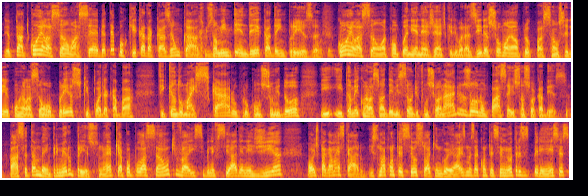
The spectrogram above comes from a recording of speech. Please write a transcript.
Deputado, com relação à SEB, até porque cada caso é um caso, precisamos entender cada empresa. Com relação à Companhia Energética de Brasília, a sua maior preocupação seria com relação ao preço, que pode acabar ficando mais caro para o consumidor, e, e, também com relação à demissão de funcionários, ou não passa isso na sua cabeça? Passa também. Primeiro o preço, né? Porque a população que vai se beneficiar da energia pode pagar mais caro. Isso não aconteceu só aqui em Goiás, mas aconteceu em outras experiências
